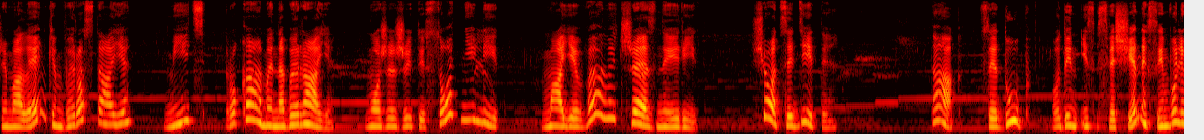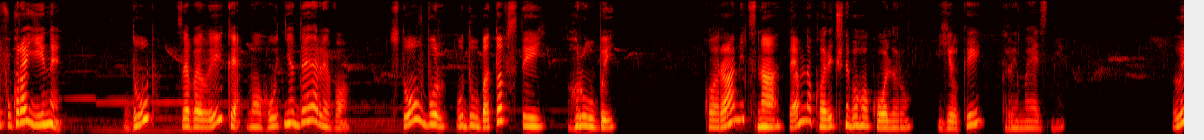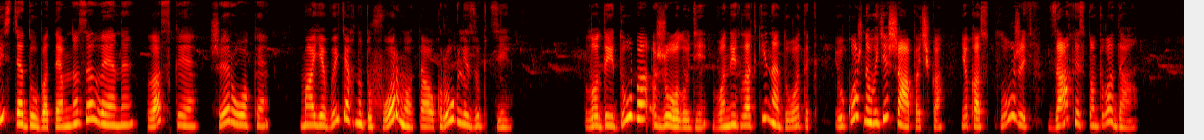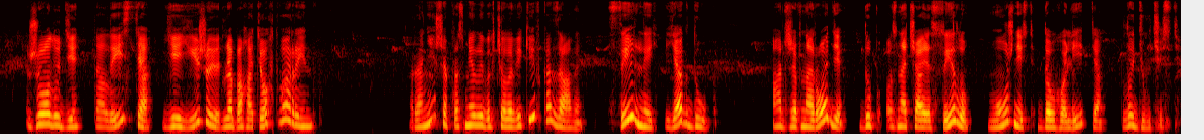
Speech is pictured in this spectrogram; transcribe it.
чи маленьким виростає, міць роками набирає, може жити сотні літ, має величезний рід. Що це, діти? Так, це дуб, один із священних символів України. Дуб це велике могутнє дерево. Стовбур у дуба товстий, грубий. Кора міцна темно-коричневого кольору, гілки кремезні. Листя дуба темно-зелене, пласке, широке, має витягнуту форму та округлі зубці. Плоди дуба жолуді, вони гладкі на дотик, і у кожного є шапочка, яка служить захистом плода. Жолуді та листя є їжею для багатьох тварин. Раніше про сміливих чоловіків казали сильний, як дуб. Адже в народі дуб означає силу, мужність, довголіття, плодючість.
